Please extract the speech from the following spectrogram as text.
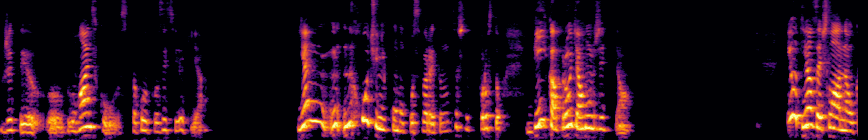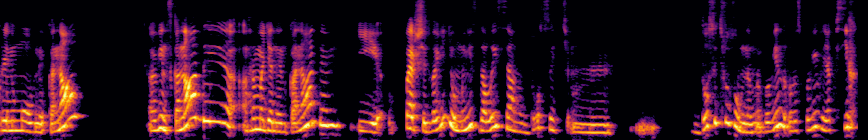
жити е, в Луганську з такою позицією, як я. Я не хочу нікого посварити, ну це ж просто бійка протягом життя. І от я зайшла на україномовний канал. Він з Канади, громадянин Канади. І перші два відео мені здалися ну, досить, досить розумними, бо він розповів, як всіх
